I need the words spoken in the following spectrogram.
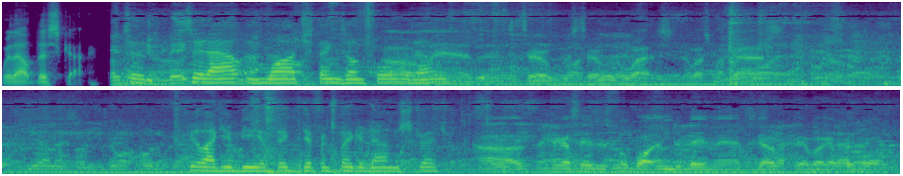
without this guy. To sit out and watch things unfold oh, without man, it's, it's terrible. It's terrible to watch. To watch my guys. Feel like you'd be a big difference maker down the stretch. Uh, like I said, it's football end of the day, man. Just got everybody got to play ball.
